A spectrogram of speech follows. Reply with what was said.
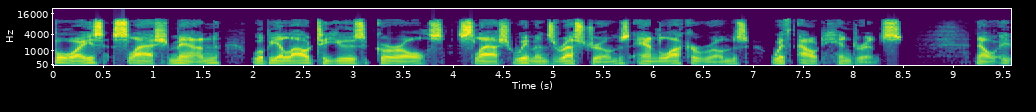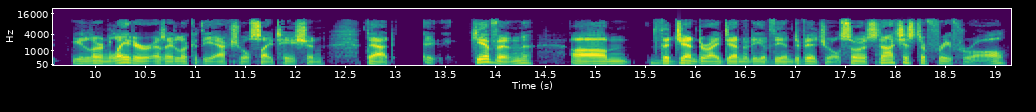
boys slash men will be allowed to use girls slash women's restrooms and locker rooms without hindrance. Now, we learn later, as I look at the actual citation, that eh, given um, the gender identity of the individual, so it's not just a free for all.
